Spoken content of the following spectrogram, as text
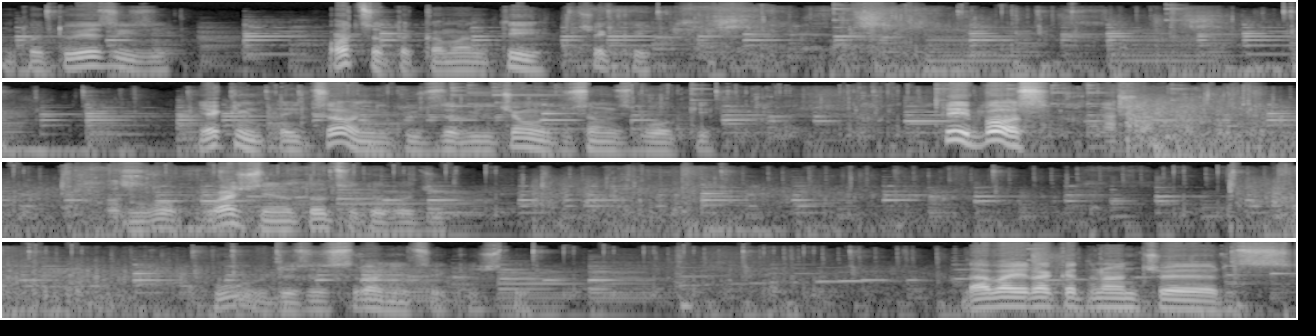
no to tu jest easy. O co to kaman? Ty, czekaj. Jakim, tej co oni tu zrobili? Czemu tu są zwłoki? Ty, boss! Nasza. Boss. No, właśnie, no to o co to chodzi? Kurde, zasraniec jakiś tu. Dawaj Rocket Launchers.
